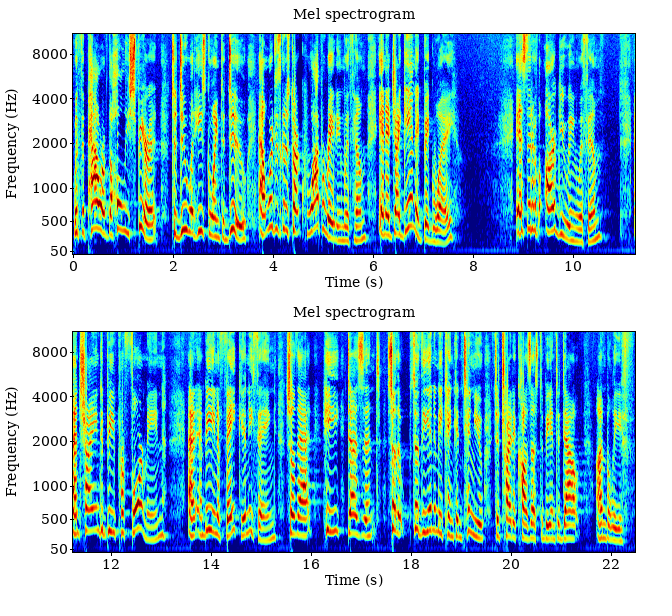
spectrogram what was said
with the power of the Holy Spirit to do what He's going to do, and we're just going to start cooperating with Him in a gigantic big way instead of arguing with Him and trying to be performing and, and being a fake anything so that he doesn't, so that so the enemy can continue to try to cause us to be into doubt, unbelief,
